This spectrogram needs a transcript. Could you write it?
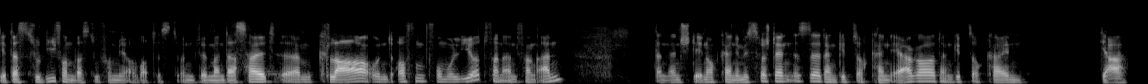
dir das zu liefern, was du von mir erwartest? Und wenn man das halt ähm, klar und offen formuliert von Anfang an, dann entstehen auch keine Missverständnisse, dann gibt es auch keinen Ärger, dann gibt es auch keinen ja,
